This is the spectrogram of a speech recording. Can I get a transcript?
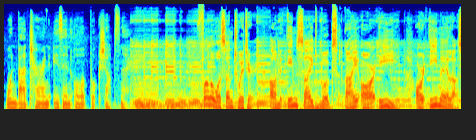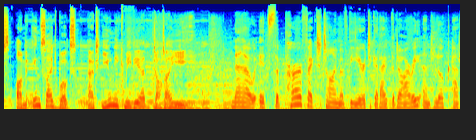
One Bad Turn, is in all bookshops now. Follow us on Twitter on Inside Books IRE or email us on insidebooks at uniquemedia.ie. Now, it's the perfect time of the year to get out the diary and look at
